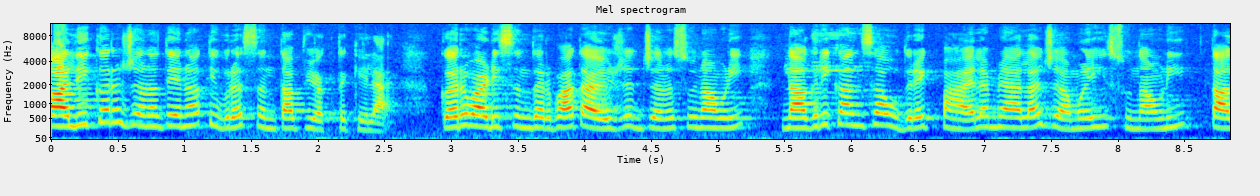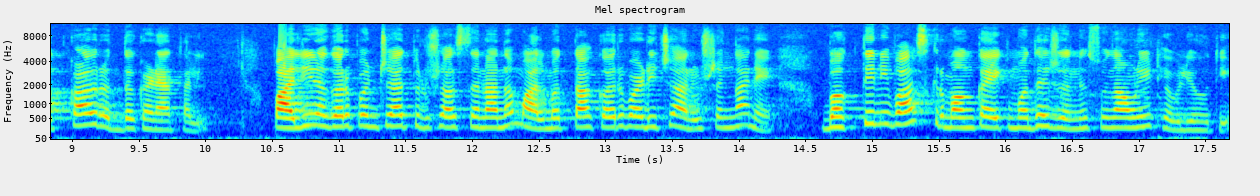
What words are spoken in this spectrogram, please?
पालीकर जनतेनं तीव्र संताप व्यक्त केला करवाढी संदर्भात आयोजित जनसुनावणी नागरिकांचा उद्रेक पाहायला मिळाला ज्यामुळे ही सुनावणी तात्काळ रद्द करण्यात आली. पाली नगरपंचायत प्रशासनानं मालमत्ता करवाढीच्या अनुषंगाने भक्तिनिवास क्रमांक एकमध्ये जनसुनावणी ठेवली होती.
